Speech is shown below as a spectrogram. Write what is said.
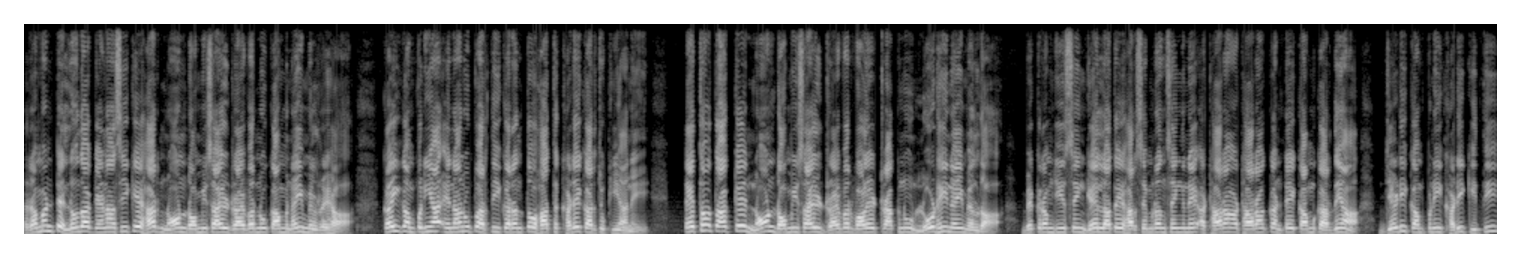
ਰਮਨ ਢਿੱਲੋਂ ਦਾ ਕਹਿਣਾ ਸੀ ਕਿ ਹਰ ਨਾਨ ਡੋਮਿਸਾਈਲ ਡਰਾਈਵਰ ਨੂੰ ਕੰਮ ਨਹੀਂ ਮਿਲ ਰਿਹਾ। ਕਈ ਕੰਪਨੀਆਂ ਇਹਨਾਂ ਨੂੰ ਭਰਤੀ ਕਰਨ ਤੋਂ ਹੱਥ ਖੜੇ ਕਰ ਚੁੱਕੀਆਂ ਨੇ। ਇੱਥੋਂ ਤੱਕ ਕਿ ਨਾਨ ਡੋਮਿਸਾਈਲ ਡਰਾਈਵਰ ਵਾਲੇ ਟਰੱਕ ਨੂੰ ਲੋਡ ਹੀ ਨਹੀਂ ਮਿਲਦਾ। ਬਿਕਰਮਜੀਤ ਸਿੰਘ ਗਿੱਲ ਅਤੇ ਹਰਸਿਮਰਨ ਸਿੰਘ ਨੇ 18-18 ਘੰਟੇ ਕੰਮ ਕਰਦਿਆਂ ਜਿਹੜੀ ਕੰਪਨੀ ਖੜੀ ਕੀਤੀ,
